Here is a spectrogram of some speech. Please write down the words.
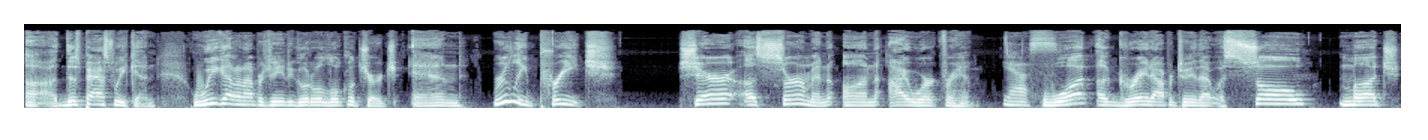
uh, this past weekend, we got an opportunity to go to a local church and really preach, share a sermon on I work for him. yes. What a great opportunity that was. So much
